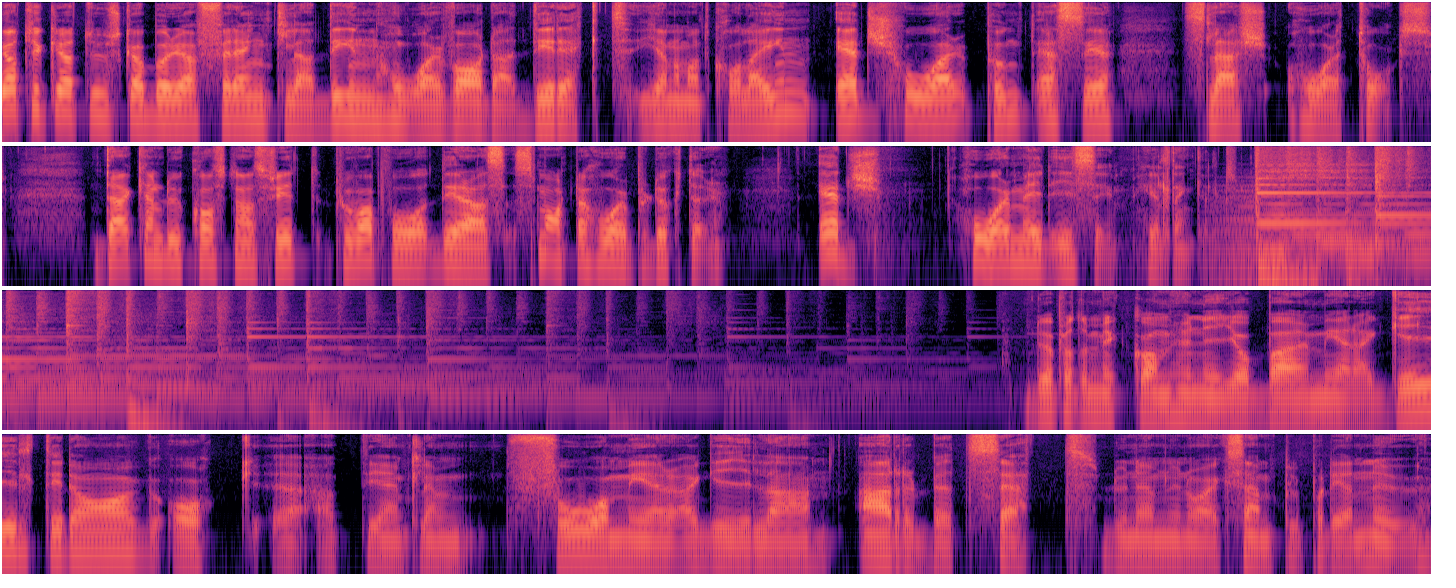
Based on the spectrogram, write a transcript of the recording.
Jag tycker att du ska börja förenkla din HR-vardag direkt genom att kolla in edgehr.se hrtalks. Där kan du kostnadsfritt prova på deras smarta HR-produkter. Edge, HR made easy helt enkelt. Du har pratat mycket om hur ni jobbar mer agilt idag och eh, att egentligen få mer agila arbetssätt. Du nämner några exempel på det nu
